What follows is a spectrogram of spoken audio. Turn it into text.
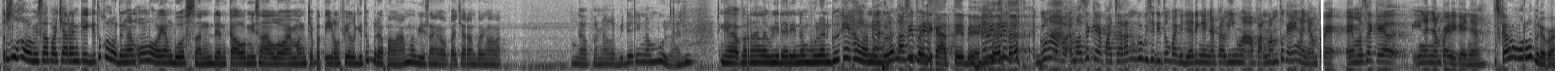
terus lo kalau misalnya pacaran kayak gitu kalau dengan lo yang bosen dan kalau misalnya lo emang cepet ilfil gitu berapa lama biasanya kalau pacaran paling lama? Nggak pernah lebih dari enam bulan Nggak pernah lebih dari enam bulan. Gue kayak kalau enam bulan masih please. PDKT deh. Tapi please, gue gak, maksudnya kayak pacaran gue bisa dihitung pakai jari nggak nyampe 5 apa 6 tuh kayaknya nggak nyampe. Eh maksudnya kayak nggak nyampe deh kayaknya. Sekarang umur lo berapa?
